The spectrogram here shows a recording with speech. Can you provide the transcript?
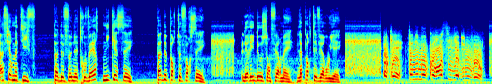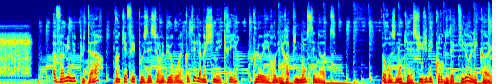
Affirmatif. Pas de fenêtre ouverte ni cassée. Pas de porte forcée. Les rideaux sont fermés. La porte est verrouillée. Ok, tenez-moi au courant s'il y a du nouveau. 20 minutes plus tard, un café posé sur le bureau à côté de la machine à écrire, Chloé relit rapidement ses notes. Heureusement qu'elle a suivi des cours de dactylo à l'école.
